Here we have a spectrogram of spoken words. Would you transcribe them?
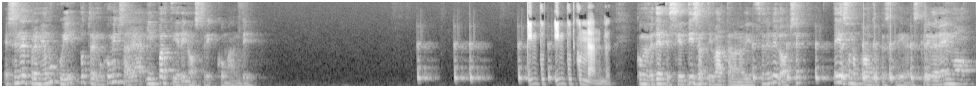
e se noi premiamo qui potremo cominciare a impartire i nostri comandi. Input, input command. Come vedete si è disattivata la navigazione veloce e io sono pronto per scrivere. Scriveremo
